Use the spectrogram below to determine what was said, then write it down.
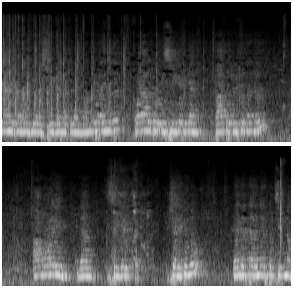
ഞാൻ ഇവിടെ നൽകിയ സ്വീകരണത്തിന് നന്ദി പറയുന്നത്. ഒരാൾ കൂടി സ്വീകരിക്കാൻ കാത്തു നിൽക്കുന്നുണ്ട്. ആ മോളെയും ഞാൻ സ്വീകരിച്ചു ക്ഷണിക്കുന്നു. എന്റെ തെരഞ്ഞെടുപ്പ് ചിഹ്നം.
